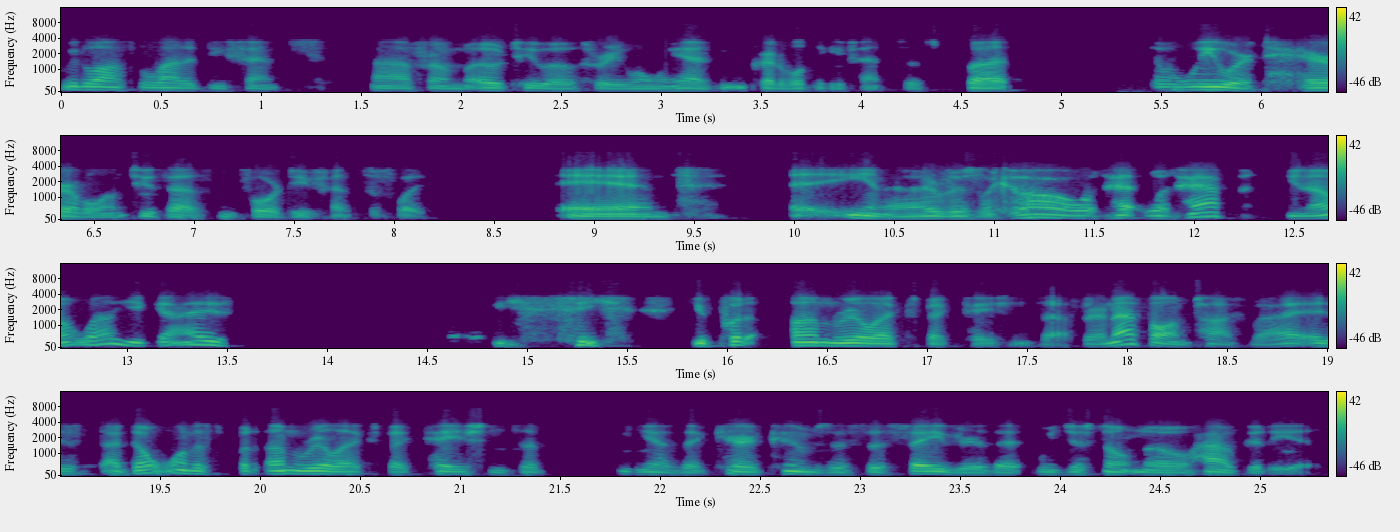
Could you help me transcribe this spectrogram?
we lost a lot of defense uh, from 02, 03 when we had incredible defenses, but we were terrible in 2004 defensively, and uh, you know everyone's like, "Oh, what ha- what happened?" You know, well, you guys, you put unreal expectations out there, and that's all I'm talking about. I just I don't want us to put unreal expectations that you know that Kerry Coombs is the savior that we just don't know how good he is.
